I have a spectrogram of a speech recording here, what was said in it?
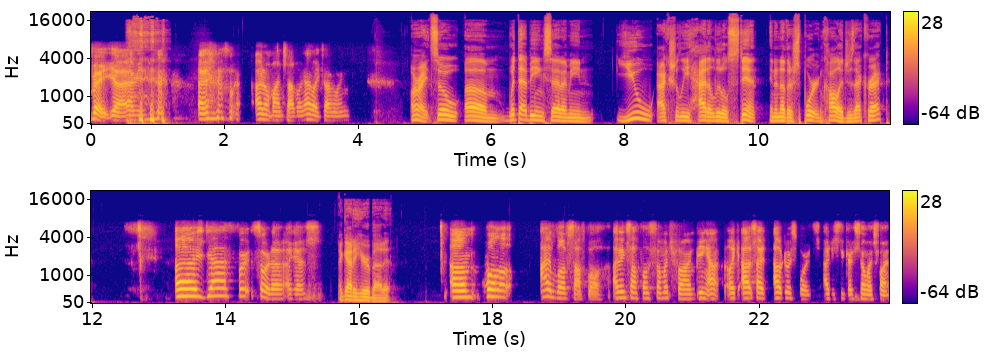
Right? Yeah. I mean, I I don't mind traveling. I like traveling. All right. So, um, with that being said, I mean, you actually had a little stint in another sport in college. Is that correct? Uh, yeah, for sorta, I guess. I got to hear about it. Um, well, I love softball. I think softball is so much fun. Being out, like outside outdoor sports, I just think are so much fun.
